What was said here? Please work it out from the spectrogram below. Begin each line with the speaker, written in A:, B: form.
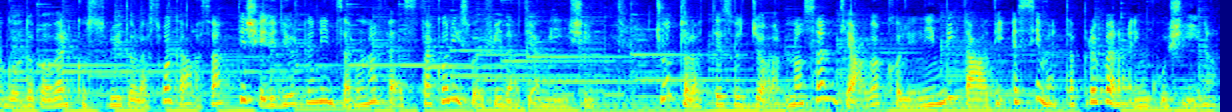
A: dopo aver costruito la sua casa, decide di organizzare una festa con i suoi fidati amici. Giunto l'atteso giorno, Santiago accoglie gli invitati e si mette a preparare in cucina.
